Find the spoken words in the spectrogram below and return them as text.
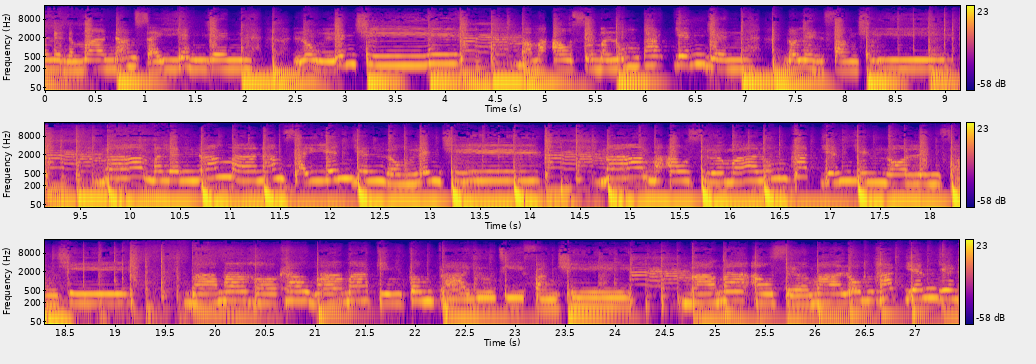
มาเล่นน้ำมาน้ำใสเย็นเย็นลงเล่นชีมามาเอาเสื้อมาลุมพัดเย็นเย็นนอนเล่นฟังชีมามาเล่นน้ำมาน้ำใสเย็นเย็นลงเล่นชีมามาเอาเสื้อมาลุมพัดเย็นเย็นนอนเล่นฟังชีมามาห่อข้าวมามากินต้มปลาอยู่ที่ฝั่งชี มามาเอาเสื้อมาลมพัดเย็นเย็น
